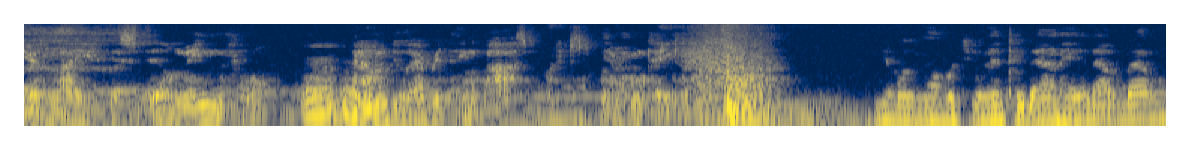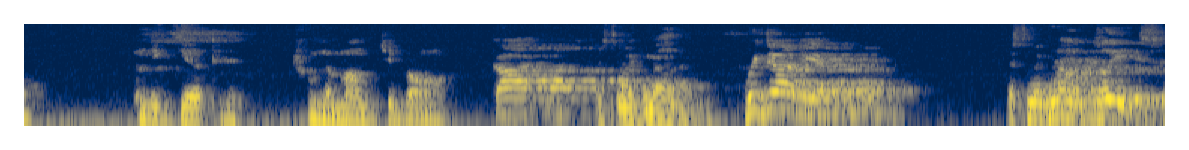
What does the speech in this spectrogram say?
Your life is still meaningful, hmm and I'm gonna do everything possible to keep them from taking it. You don't know what you're into down here in Alabama. You're guilty from the moment you're born. God, Mr. McMillian. we done here. Mr. McMillian, please.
